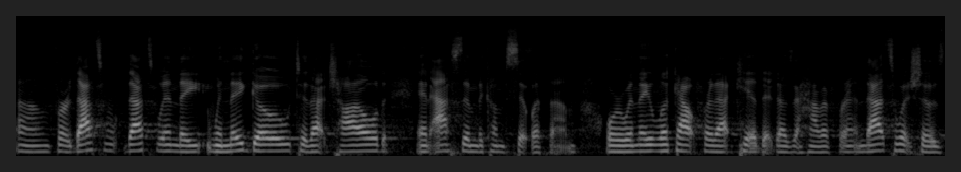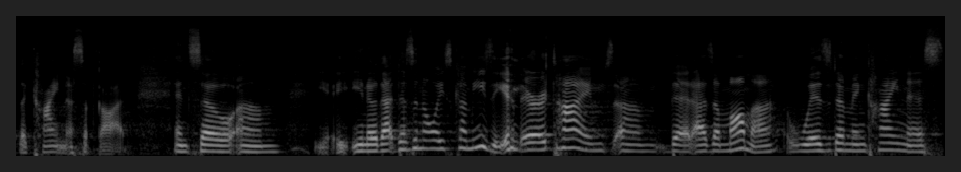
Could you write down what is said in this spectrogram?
Um, for that's that's when they when they go to that child and ask them to come sit with them, or when they look out for that kid that doesn't have a friend. That's what shows the kindness of God. And so, um, you know, that doesn't always come easy. And there are times um, that, as a mama, wisdom and kindness,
